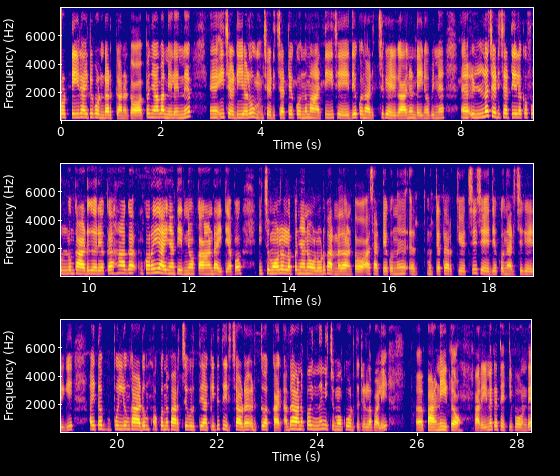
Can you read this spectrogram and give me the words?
റൊട്ടീനായിട്ട് കൊണ്ട് നടക്കുകയാണ് കേട്ടോ. അപ്പോൾ ഞാൻ പറഞ്ഞില്ലേ ഇന്ന് ഈ ചെടികളും ചെടിച്ചട്ടിയൊക്കെ ഒന്ന് മാറ്റി ഈ ചേതിയൊക്കെ ഒന്ന് അടിച്ച് കഴുകാനുണ്ടായിരുന്നു. പിന്നെ ഉള്ള ചെടിച്ചട്ടിയിലൊക്കെ ഫുള്ളും കാട് കയറിയൊക്കെ ആകെ കുറേ ആയി ഞാൻ തിരിഞ്ഞ് നോക്കാണ്ടായിട്ട് അപ്പോൾ നിച്ചുമോളുള്ളപ്പോൾ ഞാൻ ഓളോട് പറഞ്ഞതാണ് കേട്ടോ ആ ചട്ടിയൊക്കെ ഒന്ന് മുറ്റത്ത് ഇറക്കി വെച്ച് ചേതിയൊക്കെ ഒന്ന് അടിച്ച് കഴുകി അതിലത്തെ പുല്ലും കാടും ഒക്കെ ഒന്ന് പറിച്ച് വൃത്തിയാക്കിയിട്ട് തിരിച്ചവിടെ എടുത്ത് വെക്കാൻ. അതാണ് അതാണിപ്പോൾ ഇന്ന് നിച്ചുമോൾക്ക് കൊടുത്തിട്ടുള്ള പണി. പണി കേട്ടോ പറയുന്നൊക്കെ തെറ്റിപ്പോകണ്ടേ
